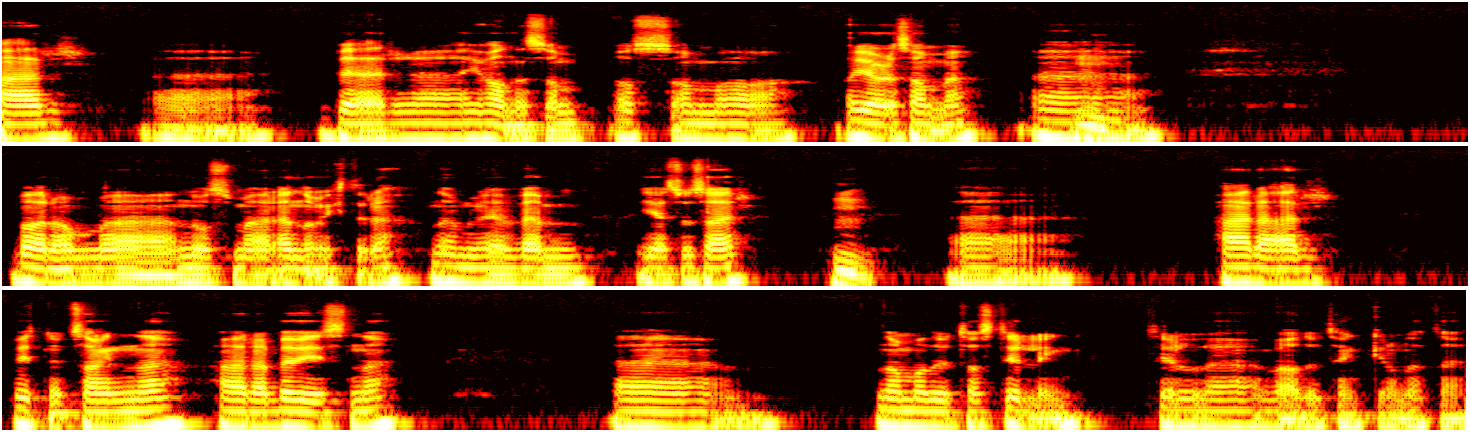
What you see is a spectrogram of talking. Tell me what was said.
her eh, ber Johannes om, oss om å, å gjøre det samme. Mm bare om uh, noe som er enda viktigere, nemlig hvem Jesus er. Mm. Uh, her er vitneutsagnene, her er bevisene. Uh, nå må du ta stilling til hva du tenker om dette.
